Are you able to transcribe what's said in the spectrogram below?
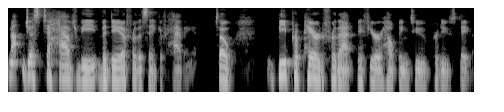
not just to have the the data for the sake of having it. So be prepared for that if you're helping to produce data.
